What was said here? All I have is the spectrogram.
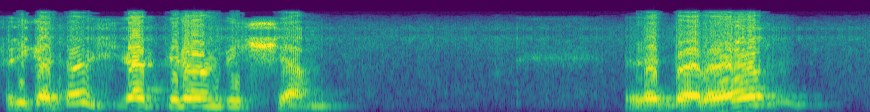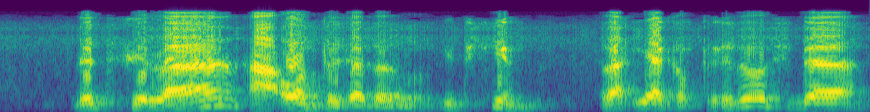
Приготовь себя к трем вещам. Ледорон, летфила, а он приготовил, Итхин, Яков приготовил себя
